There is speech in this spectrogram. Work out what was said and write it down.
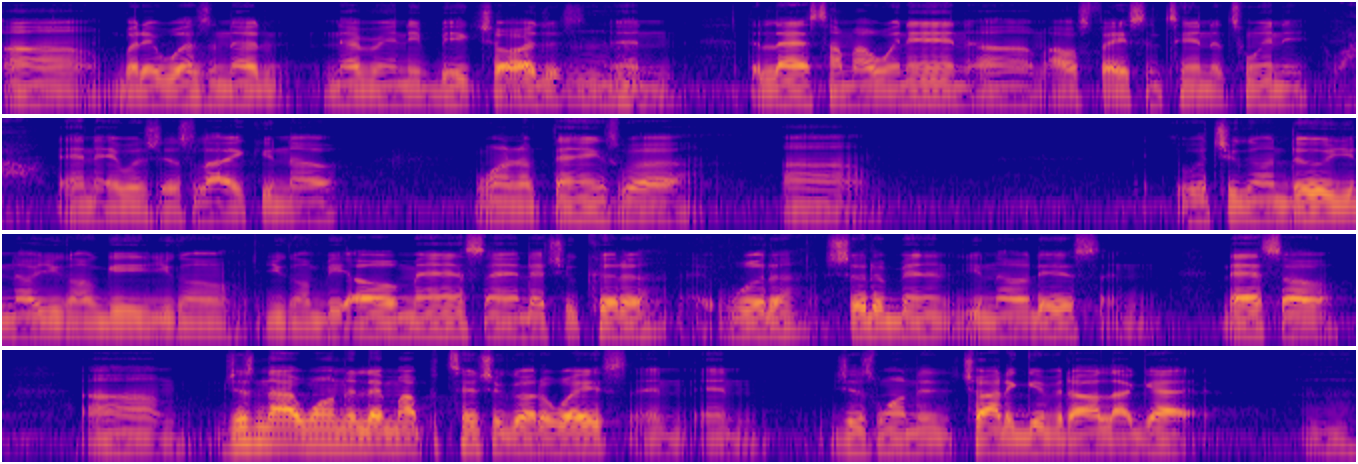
um, but it wasn't never, never any big charges. Mm-hmm. And the last time I went in, um, I was facing 10 to 20. Wow. And it was just like, you know, one of the things where um, what you gonna do, you know, you gonna get you gonna you gonna be old man saying that you coulda, woulda, shoulda been, you know, this and that. So um, just not wanting to let my potential go to waste and, and just wanted to try to give it all I got. Mm.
